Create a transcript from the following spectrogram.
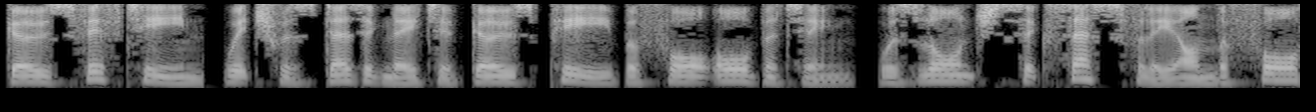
GOES 15, which was designated GOES P before orbiting, was launched successfully on 4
